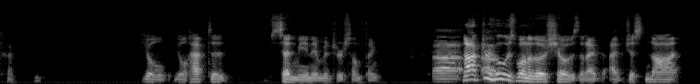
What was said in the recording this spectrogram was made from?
Okay. You'll you'll have to send me an image or something. Uh, Doctor uh, Who is one of those shows that I've I've just not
